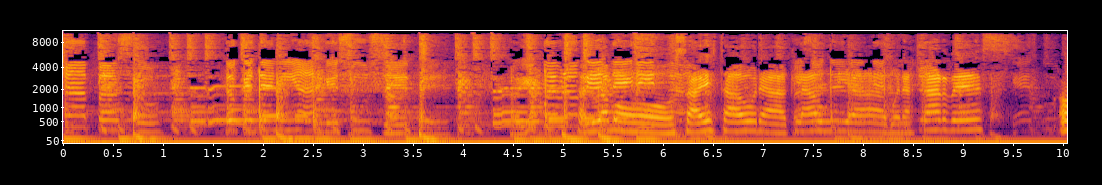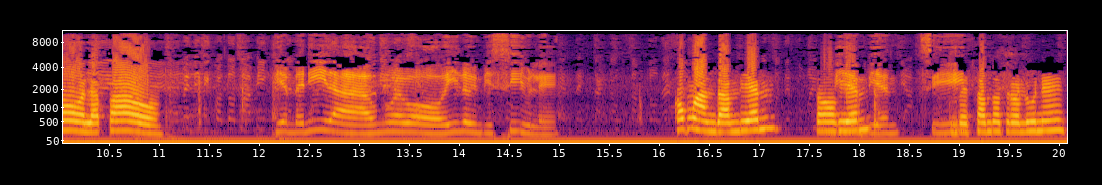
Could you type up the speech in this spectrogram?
Ya pasó lo que tenía que suceder. Hay un pueblo que Saludamos a esta hora Claudia. Buenas tardes. Hola, Pao. Bienvenida a un nuevo hilo invisible. ¿Cómo andan? ¿Bien? ¿Todo bien? bien. Sí. Empezando otro lunes.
